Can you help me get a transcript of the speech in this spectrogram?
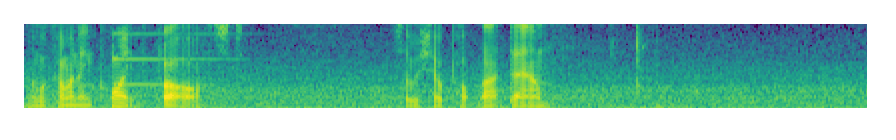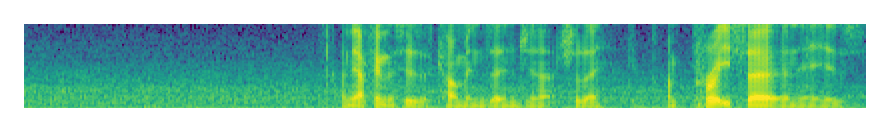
And we're coming in quite fast. So we shall pop that down. And yeah, I think this is a Cummins engine actually. I'm pretty certain it is.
